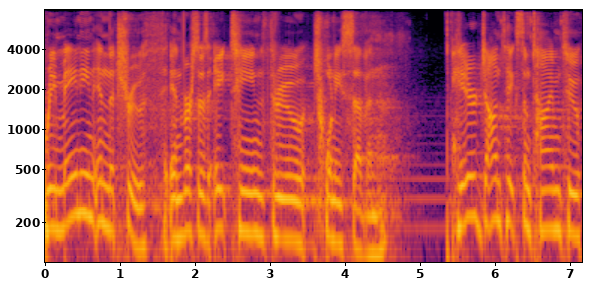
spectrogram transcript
remaining in the truth in verses 18 through 27. Here, John takes some time to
